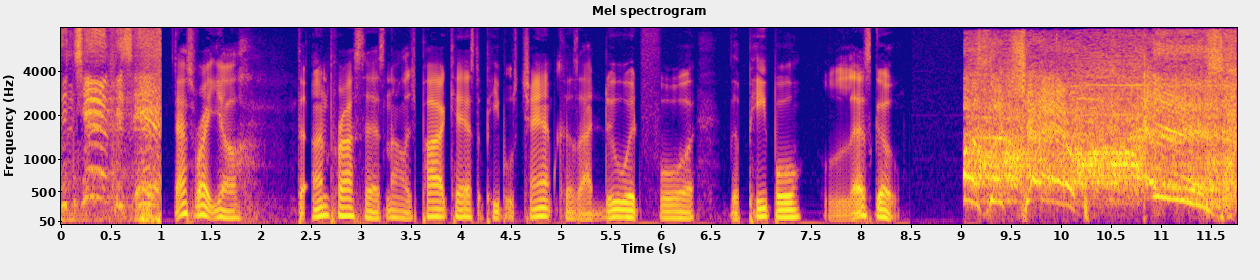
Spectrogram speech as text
The champ is here. That's right, y'all. The Unprocessed Knowledge Podcast, the People's Champ, because I do it for the people. Let's go. The champ is here!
